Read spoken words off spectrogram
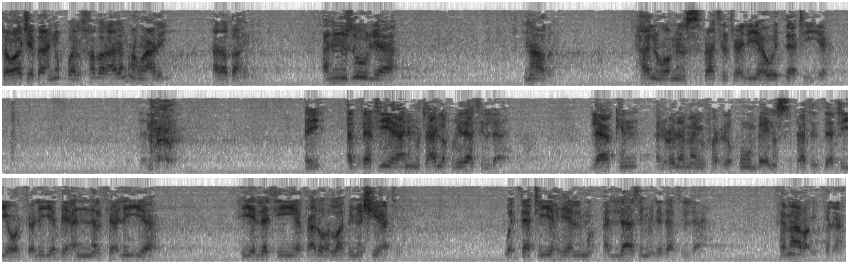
فوجب أن يقبل الخبر على ما هو عليه على ظاهره. النزول يا ناظر هل هو من الصفات الفعلية أو الذاتية؟ أي الذاتية يعني متعلق بذات الله. لكن العلماء يفرقون بين الصفات الذاتية والفعلية بأن الفعلية هي التي يفعلها الله بمشيئته والذاتية هي اللازمة لذات الله. فما رأيك الآن؟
